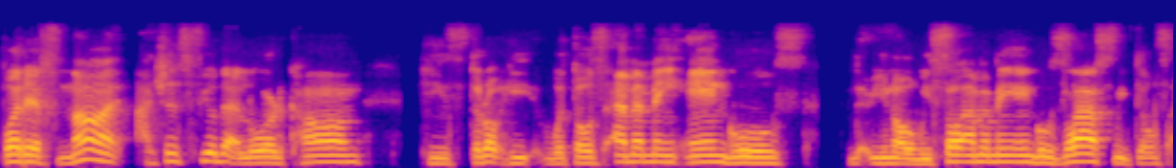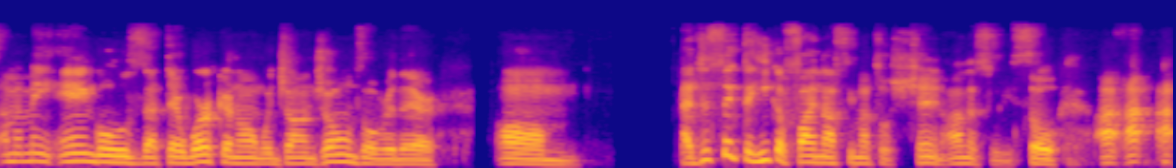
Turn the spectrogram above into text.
But if not i just feel that lord kong he's throw he with those mma angles you know we saw mma angles last week those mma angles that they're working on with jon jones over there um I just think that he could find Nascimento's shin, honestly. So I I,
